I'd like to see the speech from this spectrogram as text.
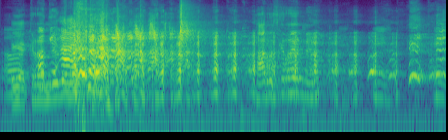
Oh, Iya, keren oke, juga. ah. Harus keren ya. Eh, eh.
